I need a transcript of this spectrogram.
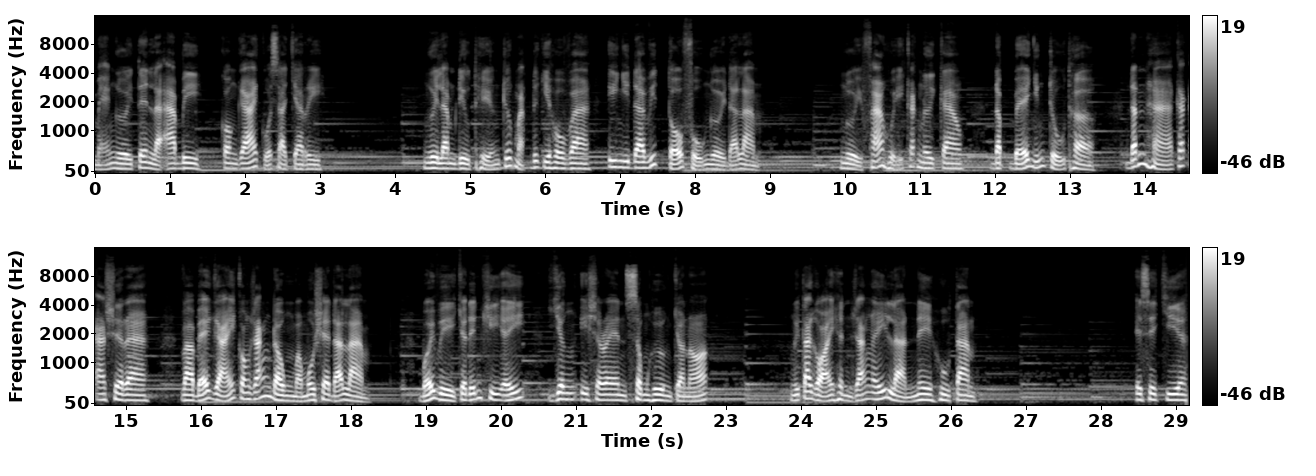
Mẹ người tên là Abi, con gái của Sachari. Người làm điều thiện trước mặt Đức Giê-hô-va y như David tổ phụ người đã làm. Người phá hủy các nơi cao, đập bể những trụ thờ, đánh hạ các Asherah và bẻ gãy con rắn đồng mà Môi-se đã làm, bởi vì cho đến khi ấy, dân Israel xông hương cho nó. Người ta gọi hình rắn ấy là Nehutan. Ezechia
